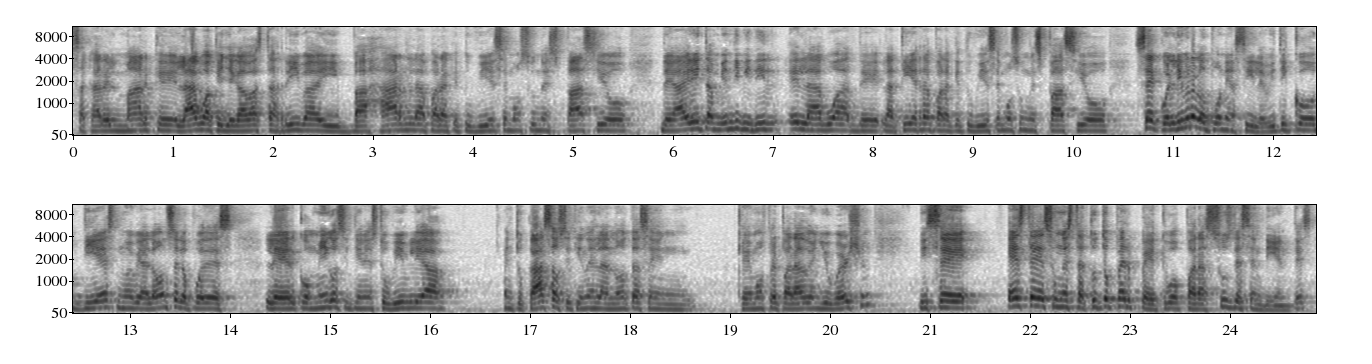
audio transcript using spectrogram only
sacar el mar, que, el agua que llegaba hasta arriba y bajarla para que tuviésemos un espacio de aire y también dividir el agua de la tierra para que tuviésemos un espacio seco. El libro lo pone así, Levítico 10, 9 al 11, lo puedes leer conmigo si tienes tu Biblia en tu casa o si tienes las notas en, que hemos preparado en YouVersion. Dice, este es un estatuto perpetuo para sus descendientes,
